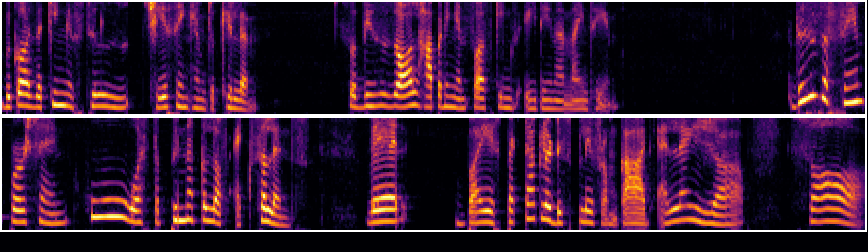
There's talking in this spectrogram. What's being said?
because the king is still chasing him to kill him. So, this is all happening in 1 Kings 18 and 19. This is the same person who was the pinnacle of excellence, where by a spectacular display from God, Elijah saw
